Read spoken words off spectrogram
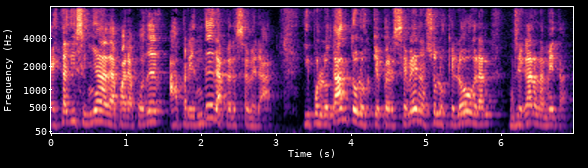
está diseñada para poder aprender a perseverar. Y por lo tanto, los que perseveran son los que logran llegar a la meta.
